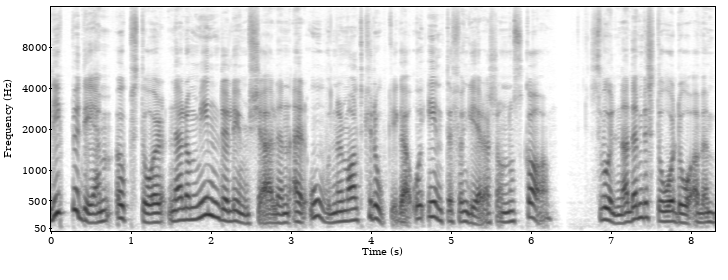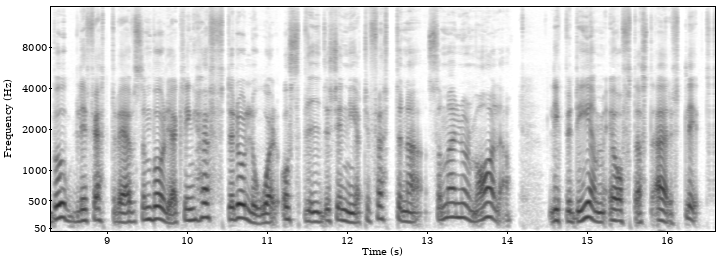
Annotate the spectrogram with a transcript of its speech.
Lipödem uppstår när de mindre lymfkärlen är onormalt krokiga och inte fungerar som de ska. Svullnaden består då av en bubblig fettväv som börjar kring höfter och lår och sprider sig ner till fötterna som är normala. Lipödem är oftast ärftligt.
